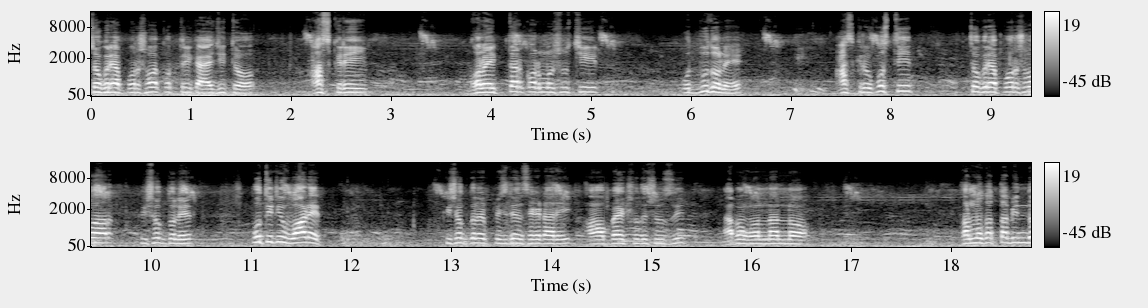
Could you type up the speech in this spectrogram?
চকরিয়া পৌরসভা কর্তৃক আয়োজিত আজকের এই গণ ইফতার কর্মসূচির উদ্বোধনে আজকের উপস্থিত চকরিয়া পৌরসভার কৃষক দলের প্রতিটি ওয়ার্ডের কৃষক দলের প্রেসিডেন্ট সেক্রেটারি, আহ্বায়ক সদস্য সচিব এবং অন্যান্য কর্মকর্তাবৃন্দ,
